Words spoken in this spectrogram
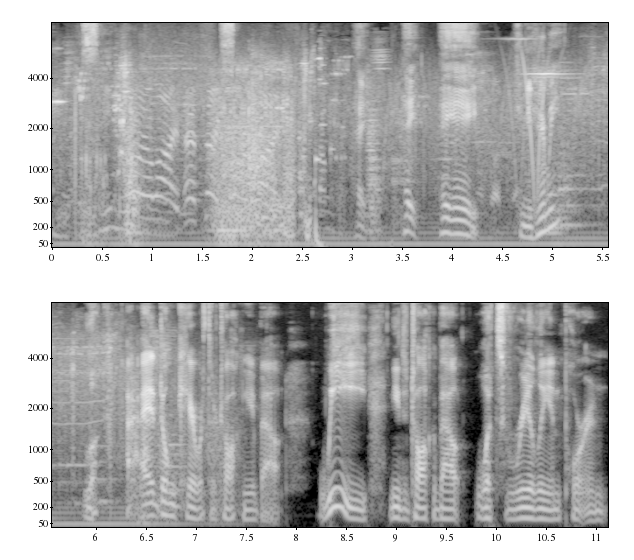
And at the same Hey, hey, hey, hey, can you hear me? Look, I, I don't care what they're talking about. We need to talk about what's really important.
